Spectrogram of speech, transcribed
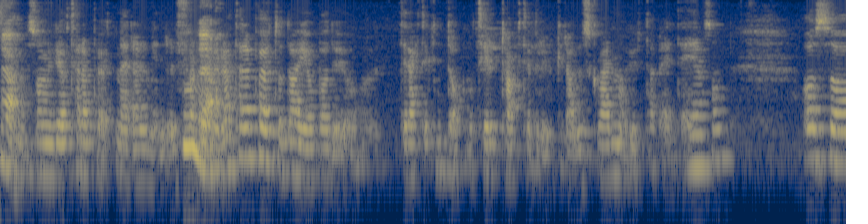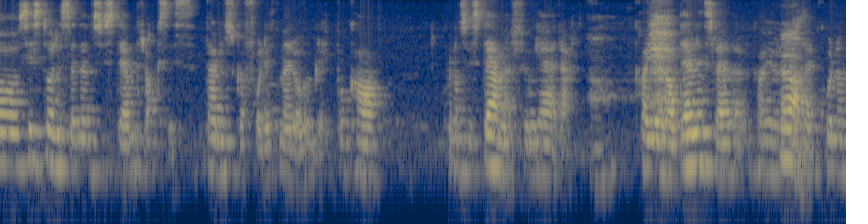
Ja. som miljøterapeut, mer eller mindre. For Ja. miljøterapeut, og da jobber du jo direkte knyttet opp mot tiltak til brukere. Du skal være med å utarbeide det og sånn. Og så siste året så er det en systempraksis, der du skal få litt mer overblikk på hva, hvordan systemet fungerer. Hva gjør avdelingslederen? Hva gjør Ja. det? Hvordan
